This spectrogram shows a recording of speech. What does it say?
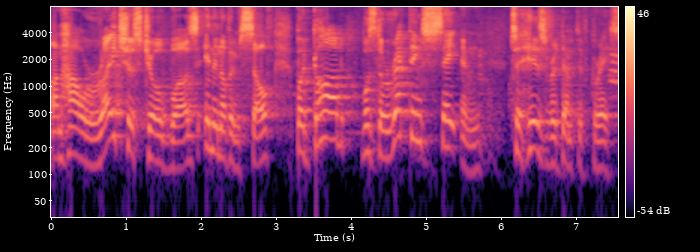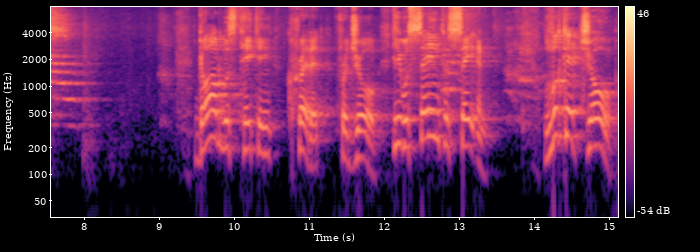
on how righteous Job was in and of himself, but God was directing Satan to his redemptive grace. God was taking credit for Job. He was saying to Satan, Look at Job.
